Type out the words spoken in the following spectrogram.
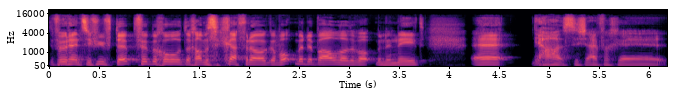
Dafür haben sie fünf Töpfe bekommen. Da kann man sich auch fragen, will man den Ball oder will man ihn nicht? Äh, ja, es ist einfach, äh,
